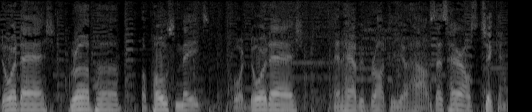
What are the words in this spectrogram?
DoorDash, Grubhub, or Postmates, or DoorDash, and have it brought to your house. That's Harold's Chicken,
